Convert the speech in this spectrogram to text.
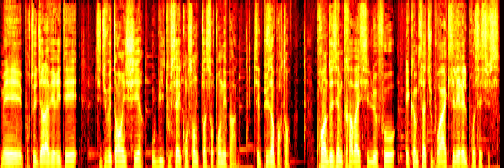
Mais pour te dire la vérité, si tu veux t'enrichir, oublie tout ça et concentre-toi sur ton épargne. C'est le plus important. Prends un deuxième travail s'il le faut, et comme ça tu pourras accélérer le processus.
